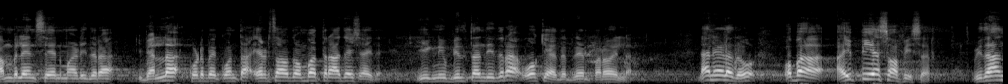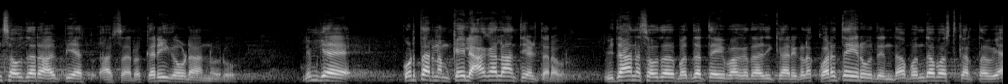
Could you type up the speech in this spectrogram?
ಆಂಬುಲೆನ್ಸ್ ಏನು ಮಾಡಿದ್ದೀರಾ? ಇವೆಲ್ಲ ಕೊಡಬೇಕು ಅಂತ ಎರಡು ಸಾವಿರದ ಒಂಬತ್ತರ ಆದೇಶ ಇದೆ. ಈಗ ನೀವು ಬಿಲ್ ತಂದಿದ್ದೀರಾ? ಓಕೆ, ಅದ್ರದ್ದೇನು ಪರವಾಗಿಲ್ಲ. ನಾನು ಹೇಳೋದು, ಒಬ್ಬ ಐ ಪಿ ಎಸ್ ಆಫೀಸರ್ ವಿಧಾನಸೌಧರ I P S officer Karigowda ಅನ್ನೋರು, ನಿಮಗೆ ಕೊಡ್ತಾರೆ ನಮ್ಮ ಕೈಲಿ ಆಗಲ್ಲ ಅಂತ ಹೇಳ್ತಾರೆ ಅವರು. ವಿಧಾನಸೌಧ ಬದ್ಧತೆ ವಿಭಾಗದ ಅಧಿಕಾರಿಗಳ ಕೊರತೆ ಇರುವುದರಿಂದ ಬಂದೋಬಸ್ತ್ ಕರ್ತವ್ಯ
